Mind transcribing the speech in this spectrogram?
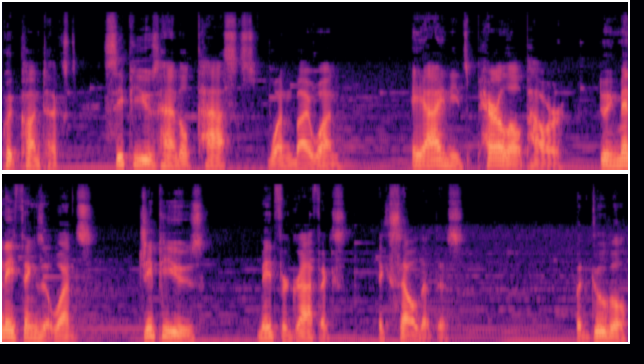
Quick context CPUs handle tasks one by one. AI needs parallel power, doing many things at once. GPUs, made for graphics, excelled at this. But Google,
